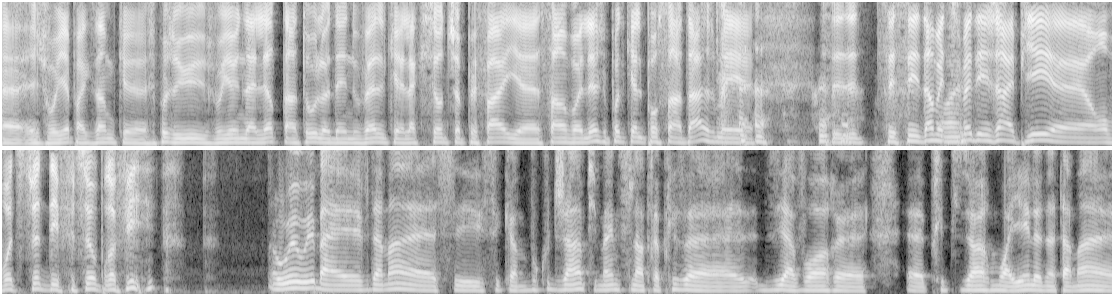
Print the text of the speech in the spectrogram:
Euh, je voyais par exemple que je sais pas j'ai eu je voyais une alerte tantôt là des nouvelles que l'action de Shopify s'envolait je sais pas de quel pourcentage mais c'est c'est non mais tu mets des gens à pied on voit tout de suite des futurs profits Oui, oui, ben évidemment, euh, c'est, comme beaucoup de gens, puis même si l'entreprise a dit avoir euh, euh, pris plusieurs moyens, là, notamment,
